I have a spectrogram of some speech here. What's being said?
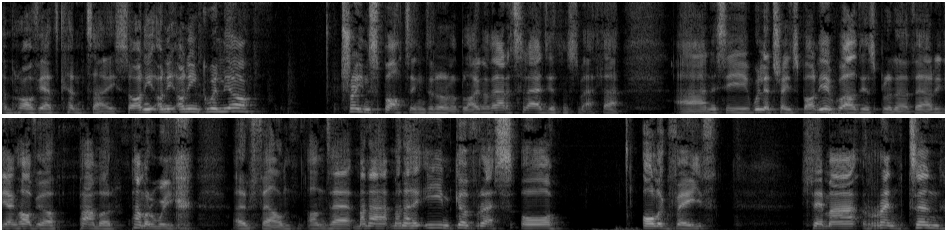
ymhrofiad cyntaf. So, o'n i'n gwylio train spotting dyn nhw'n y blaen. Oedd e ar y teledu wrth yn A nes i wylio train spotting. Ni heb gweld i'r sblynydde. O'n i wedi anghofio pa mor, pa mor wych yn ffilm. Ond uh, mae yna ma, un gyfres o olygfeidd lle mae Renton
